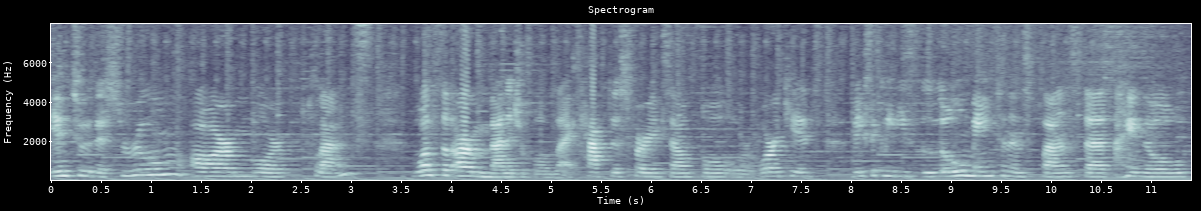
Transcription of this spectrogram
into this room are more plants, ones that are manageable, like cactus, for example, or orchids. Basically, these low maintenance plants that I know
